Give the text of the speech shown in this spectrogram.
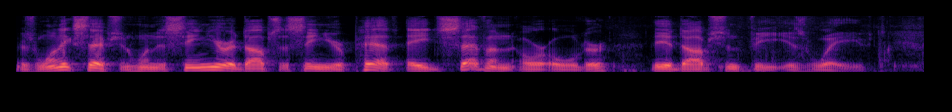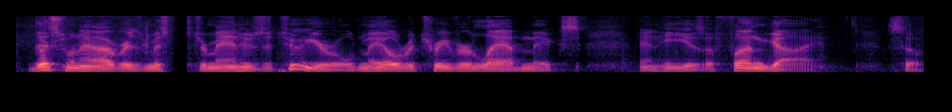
There's one exception when a senior adopts a senior pet age 7 or older, the adoption fee is waived. This one, however, is Mr. Man, who's a two year old male retriever lab mix, and he is a fun guy. So,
